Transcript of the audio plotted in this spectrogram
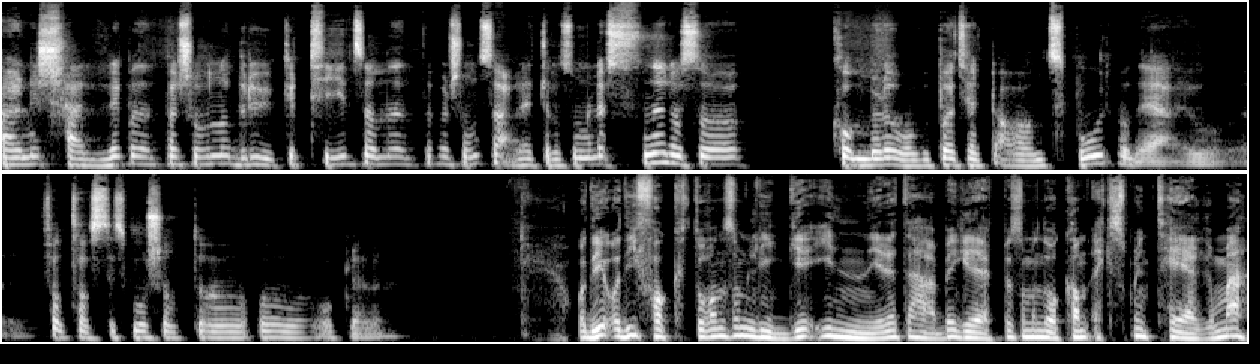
er nysgjerrig på den personen og bruker tid sammen med den personen, så er det et eller annet som løsner, og så kommer det over på et helt annet spor, og det er jo fantastisk morsomt å, å oppleve. Og de, og de, faktorene som ligger inni dette her begrepet, som en da kan eksperimentere med,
